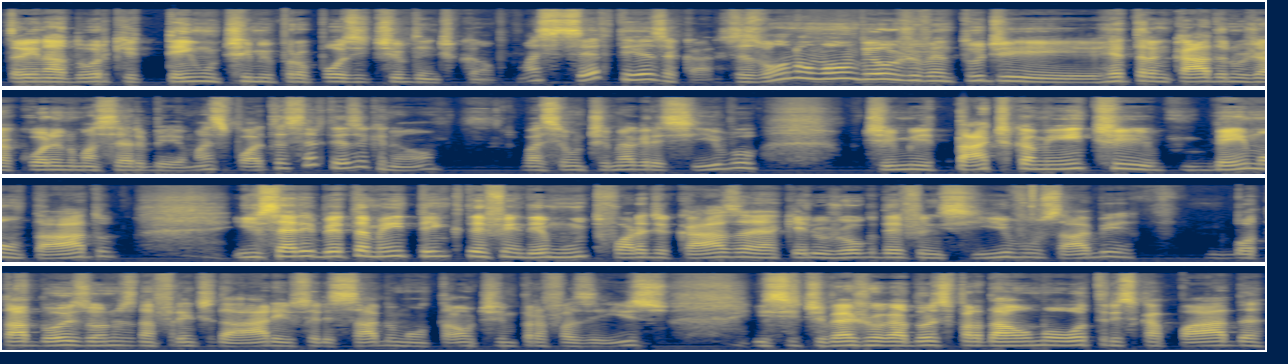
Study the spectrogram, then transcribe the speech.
treinador que tem um time propositivo dentro de campo. Mas certeza, cara. Vocês vão não vão ver o Juventude retrancado no Jacone numa Série B, mas pode ter certeza que não vai ser um time agressivo, time taticamente bem montado. E Série B também tem que defender muito fora de casa, é aquele jogo defensivo, sabe? Botar dois ônibus na frente da área, isso ele sabe montar um time para fazer isso. E se tiver jogadores para dar uma ou outra escapada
